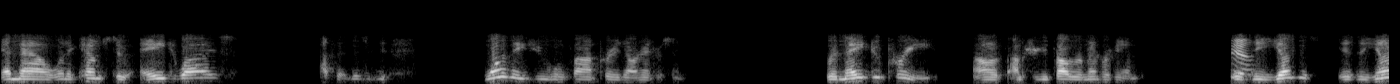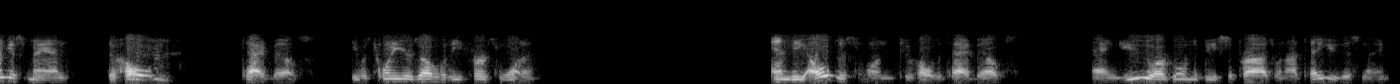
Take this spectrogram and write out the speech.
And now, when it comes to age-wise, I think this is one of these you will find pretty darn interesting. Rene Dupree, I don't know, I'm sure you probably remember him, is the youngest is the youngest man to hold mm-hmm. tag belts. He was 20 years old when he first won it. And the oldest one to hold the tag belts, and you are going to be surprised when I tell you this name,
